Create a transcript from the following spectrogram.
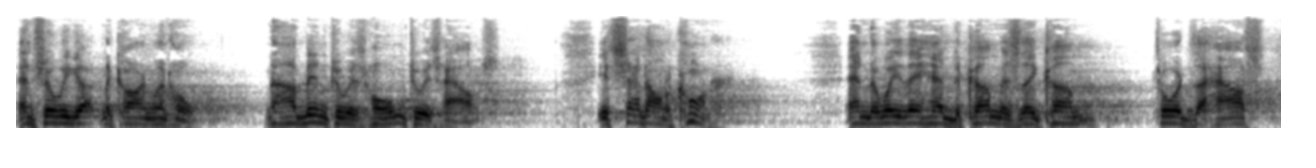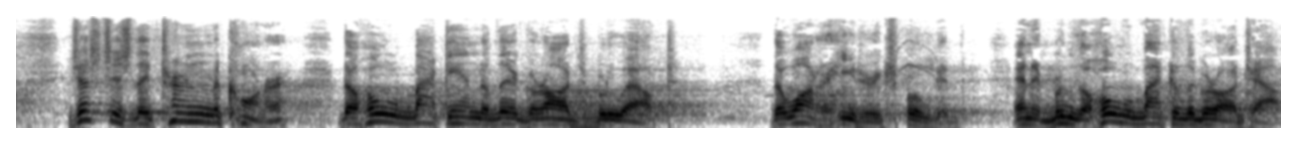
And so we got in the car and went home. Now I've been to his home, to his house. It sat on a corner. And the way they had to come as they come towards the house. Just as they turned the corner, the whole back end of their garage blew out. The water heater exploded and it blew the whole back of the garage out.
